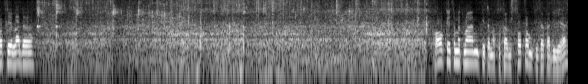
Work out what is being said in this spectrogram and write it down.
Okey, lada. Okey teman-teman, kita masukkan sotong kita tadi ya.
